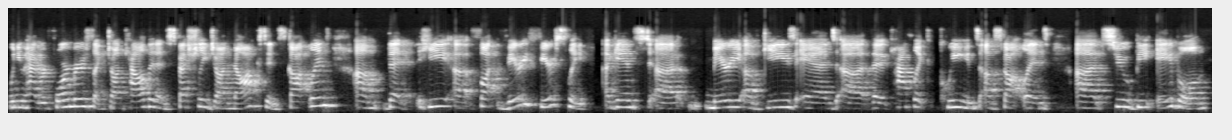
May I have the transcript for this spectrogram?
when you had reformers like John Calvin and especially John Knox in Scotland, um, that he uh, fought very fiercely against uh, Mary of Guise and uh, the Catholic queens of Scotland uh, to be able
